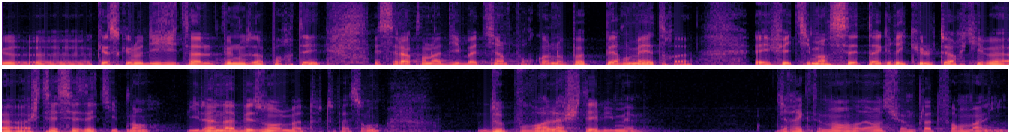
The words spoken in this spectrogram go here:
Euh, qu'est-ce que le digital peut nous apporter? Et c'est là qu'on a dit, bah tiens, pourquoi ne pas permettre effectivement cet agriculteur qui va acheter ses équipements, il en a besoin bah, de toute façon, de pouvoir l'acheter lui-même directement sur une plateforme en ligne.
